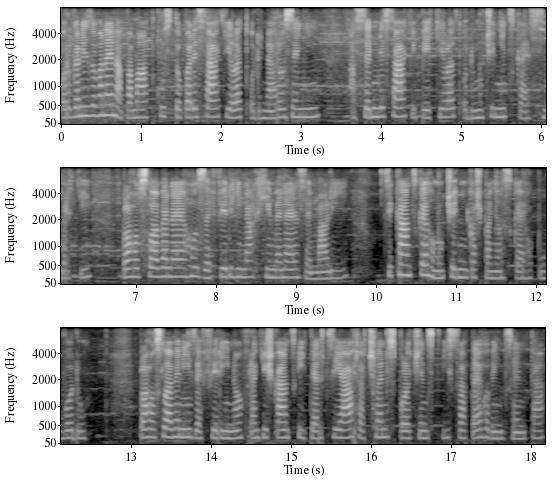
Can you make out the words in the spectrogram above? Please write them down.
organizované na památku 150 let od narození a 75 let od mučenické smrti blahoslaveného Zefirína Chimenéze Malí, cikánského mučedníka španělského původu. Blahoslavený Zefirino, františkánský terciář a člen společenství svatého Vincenta,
